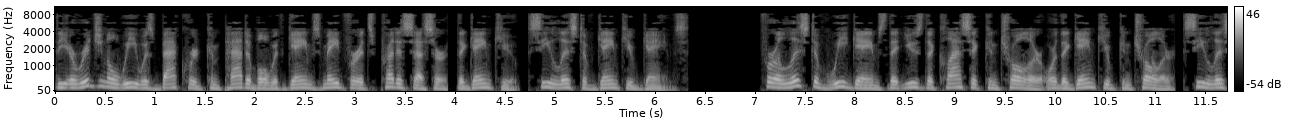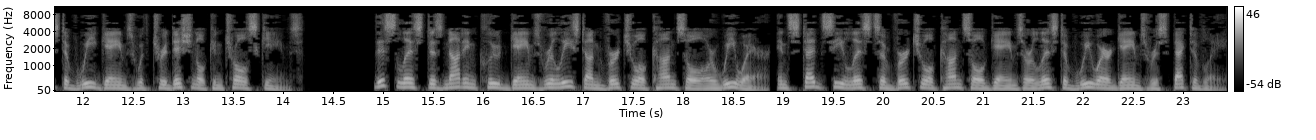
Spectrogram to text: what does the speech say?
The original Wii was backward compatible with games made for its predecessor, the GameCube, see List of GameCube games. For a list of Wii games that use the classic controller or the GameCube controller, see List of Wii games with traditional control schemes. This list does not include games released on Virtual Console or WiiWare, instead see lists of Virtual Console games or list of WiiWare games respectively.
